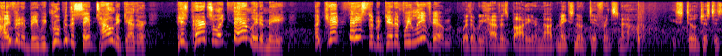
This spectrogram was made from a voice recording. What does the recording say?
Ivan and me, we grew up in the same town together. His parents are like family to me. I can't face them again if we leave him. Whether we have his body or not makes no difference now. He's still just as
